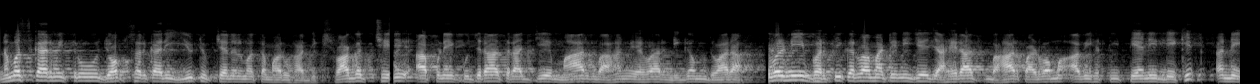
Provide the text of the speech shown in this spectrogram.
નમસ્કાર મિત્રો, જોબ સરકારી યુટ્યુબ ચેનલમાં તમારું હાર્દિક સ્વાગત છે. આપણે ગુજરાત રાજ્ય માર્ગ વાહન વ્યવહાર નિગમ દ્વારા ડ્રાઈવરની ભરતી કરવા માટેની જે જાહેરાત બહાર પાડવામાં આવી હતી, તેની લેખિત અને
